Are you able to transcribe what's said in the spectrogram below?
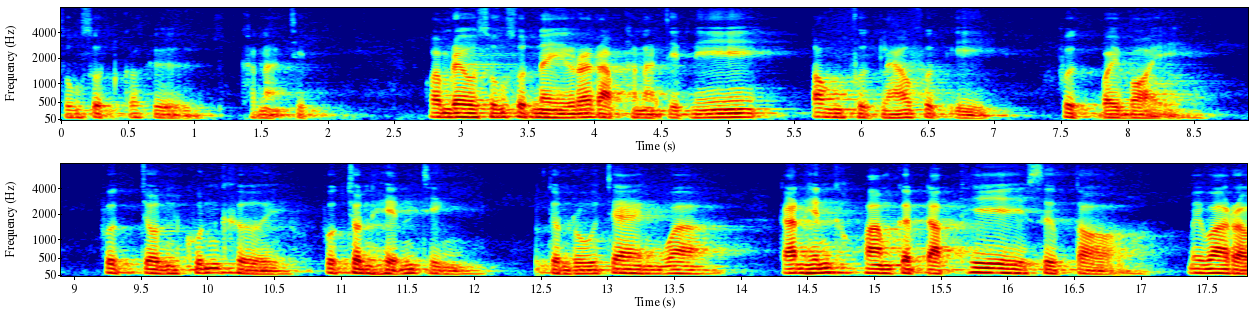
สูงสุดก็คือขณะจิต ความเร็วสูงสุดในระดับขณะจิตนี้ต้องฝึกแล้วฝึกอีก ฝึกบ่อยๆ ฝึกจนคุ้นเคย ฝึกจนเห็นจริงจนรู้แจ้งว่า การเห็นความเกิดดับที่สืบต่อ ไม่ว่าเรา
